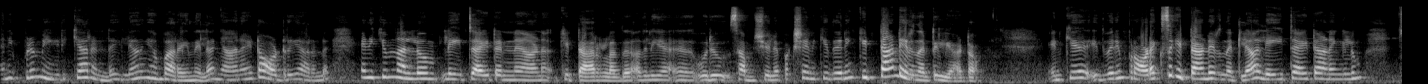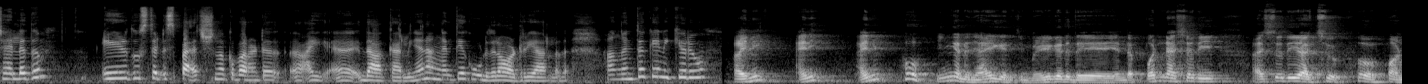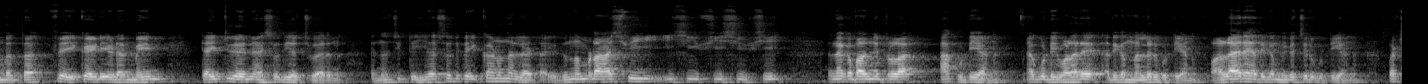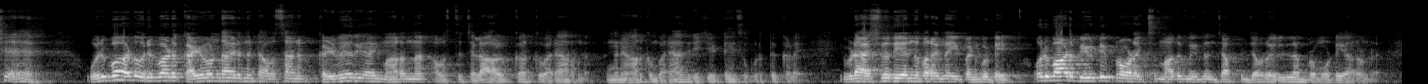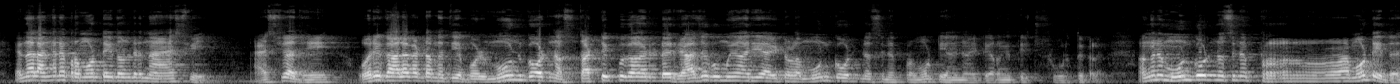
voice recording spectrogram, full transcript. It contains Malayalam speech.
ഞാൻ ഇപ്പോഴും മേടിക്കാറുണ്ട്. ഇല്ലാന്ന് ഞാൻ പറയുന്നില്ല. ഞാനായിട്ട് ഓർഡർ ചെയ്യാറുണ്ട്. എനിക്കും നല്ല ലേറ്റ് ആയിട്ട് തന്നെയാണ് കിട്ടാറുള്ളത്. അതിൽ ഒരു സംശയമില്ല പക്ഷേ എനിക്ക് ഇതുവരെയും കിട്ടാണ്ടിരുന്നിട്ടില്ല കേട്ടോ. എനിക്ക് ഇതുവരെയും പ്രോഡക്ട്സ് കിട്ടാണ്ടിരുന്നിട്ടില്ല. ലേറ്റ് ആയിട്ടാണെങ്കിലും ചിലതും ഏഴ് ദിവസത്തെ ഡിസ്പാച്ച് എന്നൊക്കെ പറഞ്ഞിട്ട് ഇതാക്കാറില്ല. ഞാൻ അങ്ങനത്തെ കൂടുതൽ ഓർഡർ ചെയ്യാറുള്ളത്. അങ്ങനത്തെ ഒക്കെ എനിക്കൊരു ഹോ ഇങ്ങനെ ന്യായീകരിച്ച് മെഴുകരുതേ. എന്റെ പൊന്നശ്വതി അശ്വതി അച്ചു. ഓ പണ്ടത്തെ ഫേക്ക് ഐഡിയുടെ മെയിൻ ടൈറ്റിൽ തന്നെ അശ്വതി അച്ചു ആയിരുന്നു എന്ന് വെച്ചിട്ട് ഈ അശ്വതി ഫേക്കാണെന്നല്ല കേട്ടോ. ഇത് നമ്മുടെ ആശ്വി ഇഷി ഷി ഷി ഷി എന്നൊക്കെ പറഞ്ഞിട്ടുള്ള ആ കുട്ടിയാണ്. ആ കുട്ടി വളരെ അധികം നല്ലൊരു കുട്ടിയാണ്. വളരെ അധികം മികച്ചൊരു കുട്ടിയാണ്. പക്ഷേ ഒരുപാട് ഒരുപാട് കഴിവുണ്ടായിരുന്നിട്ട് അവസാനം കഴിവേറിയായി മാറുന്ന അവസ്ഥ ചില ആൾക്കാർക്ക് വരാറുണ്ട്. അങ്ങനെ ആർക്കും വരാതിരിക്കട്ടെ സുഹൃത്തുക്കളെ. ഇവിടെ അശ്വതി എന്ന് പറയുന്ന ഈ പെൺകുട്ടി ഒരുപാട് ബ്യൂട്ടി പ്രോഡക്ട്സും അതും ഇതും ചപ്പും ചവറും എല്ലാം പ്രൊമോട്ട് ചെയ്യാറുണ്ട്. എന്നാൽ അങ്ങനെ പ്രൊമോട്ട് ചെയ്തുകൊണ്ടിരുന്ന ആശ്വി അശ്വതി ഒരു കാലഘട്ടം എത്തിയപ്പോൾ മൂൺ ഗോഡ്നസ് തട്ടിപ്പുകാരുടെ രാജകുമാരിയായിട്ടുള്ള മൂൺ ഗോഡ്നസിനെ പ്രൊമോട്ട് ചെയ്യാനായിട്ട് ഇറങ്ങിത്തിരിച്ചു സുഹൃത്തുക്കളെ. അങ്ങനെ മൂൺ ഗോഡ്നസിനെ പ്രൊമോട്ട് ചെയ്ത്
